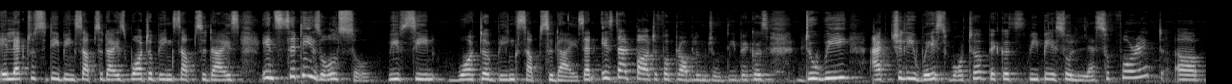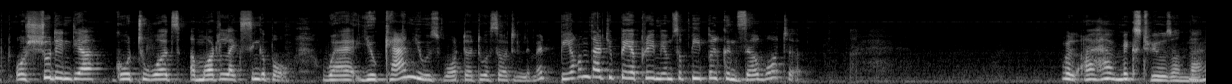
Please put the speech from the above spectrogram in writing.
electricity being subsidized water being subsidized. In cities also we've seen water being subsidized. And is that part of a problem jyoti? Because do we actually waste water because we pay so less for it? Uh, or should india go towards a model like singapore where you can use water to a certain limit? Beyond that you pay a premium so people conserve water Well, I have mixed views on that.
